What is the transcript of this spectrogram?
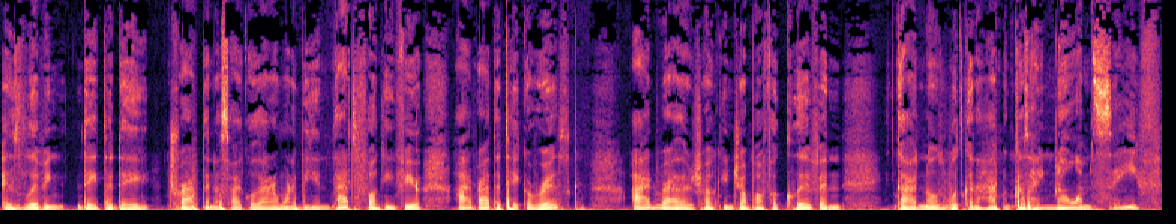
is living day to day trapped in a cycle that I want to be in. That's fucking fear. I'd rather take a risk. I'd rather fucking jump off a cliff and God knows what's going to happen because I know I'm safe.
